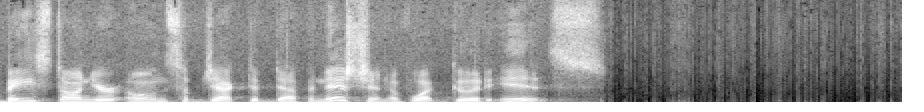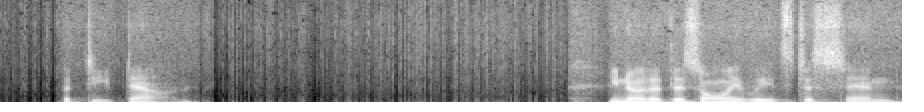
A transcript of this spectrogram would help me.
based on your own subjective definition of what good is. But deep down, you know that this only leads to sin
